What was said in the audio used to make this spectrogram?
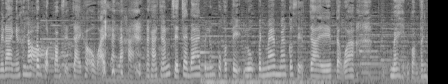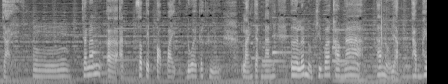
ไม่ได้งั้นเขายังอ๋อต้องกดความเสียใจเขาเอาไว้ได้แล้วค่ะนะคะฉะนั้นเสียใจได้เป็นเรื่องปกติลูกเป็นแม่แม่ก็เสียใจ แต่ว่าแม่เห็นความตั้งใจอืม ฉะนั้นเอ่ออันสเต็ปต่อไปอีกด้วยก็คือ หลังจากนั้นเออแล้วหนูคิดว่าคราวหน้า ถ้าหนูอยากทำให้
